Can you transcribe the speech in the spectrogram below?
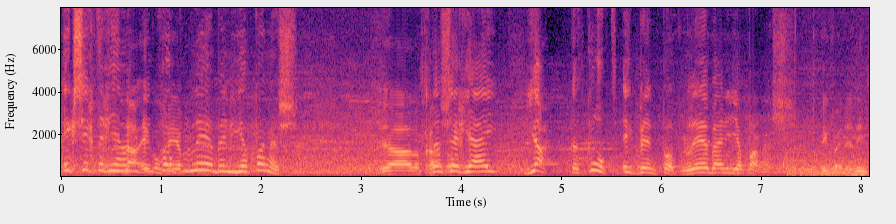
Ik zeg tegen jou, Nou, ik geen- populair bij de Japanners. Ja, dat gaat Dan wel. zeg jij, ja, dat klopt. Ik ben populair bij de Japanners. Ik weet het niet.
